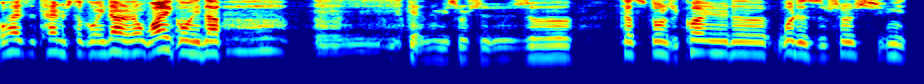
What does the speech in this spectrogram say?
Oh, why is the timer still going down? I don't want it going down. Gathering resources. Uh, cast stones required. Uh, what is the resource you need?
